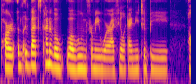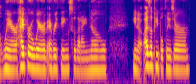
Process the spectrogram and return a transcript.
part, that's kind of a, a wound for me where I feel like I need to be aware, hyper aware of everything so that I know, you know, as a people pleaser,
